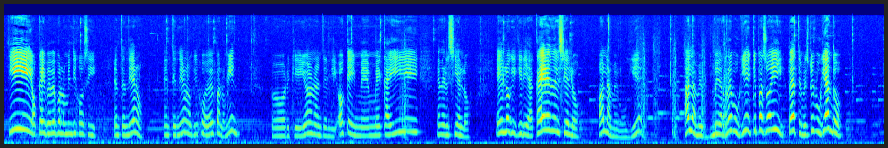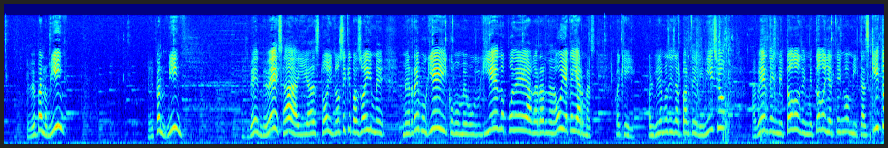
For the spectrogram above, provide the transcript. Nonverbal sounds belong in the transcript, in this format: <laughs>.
Sí, ok, bebé Palomín dijo sí. ¿Entendieron? ¿Entendieron lo que dijo bebé Palomín? Porque yo no entendí. Ok, me, me caí en el cielo. Es lo que quería, caer en el cielo. ¡Hala, me bugué! ¡Hala, me, me rebugué! ¿Qué pasó ahí? Espérate, me estoy bugueando. Bebé Palomín. Bebé Palomín. ¿Me, ¿Me ves? Ah, ya estoy. No sé qué pasó ahí. Me, me rebugué y como me bugué no puede agarrar nada. Uy, acá hay armas. Ok, olvidemos esa parte del inicio. A ver, denme todo, denme todo. Ya tengo mi casquito.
